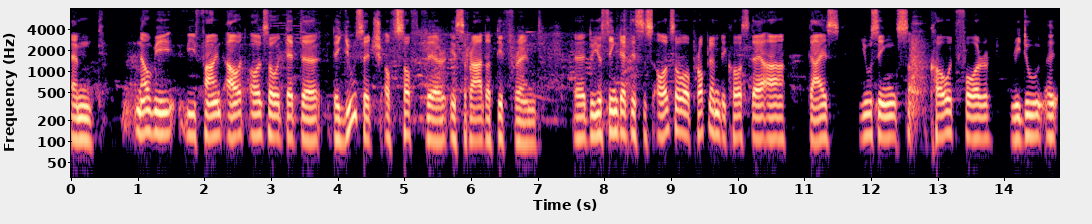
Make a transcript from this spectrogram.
Um, now we we find out also that the the usage of software is rather different. Uh, do you think that this is also a problem because there are guys using code for redo uh,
